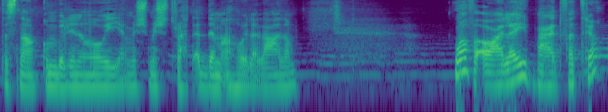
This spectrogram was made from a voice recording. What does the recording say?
تصنع قنبلة نووية. مش مش تروح تقدم قهوة للعالم. وافقوا علي بعد فترة.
